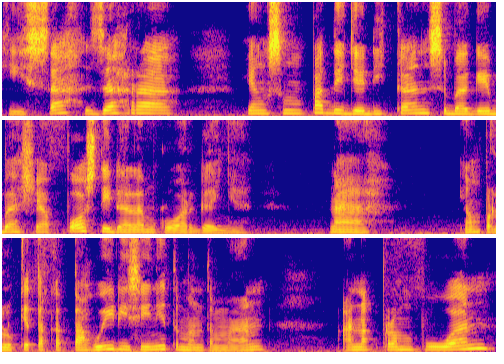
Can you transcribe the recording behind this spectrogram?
kisah Zahra yang sempat dijadikan sebagai basya pos di dalam keluarganya. Nah, yang perlu kita ketahui di sini teman-teman, anak perempuan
